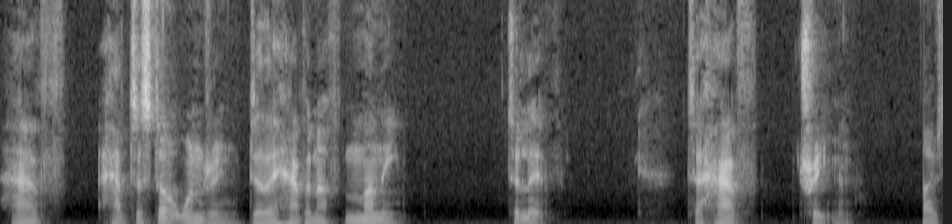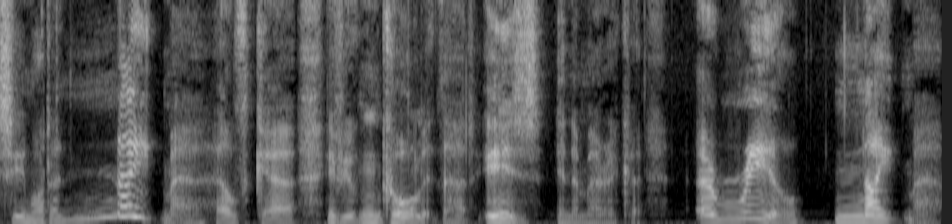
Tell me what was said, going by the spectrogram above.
have had to start wondering do they have enough money to live, to have treatment? I've seen what a nightmare healthcare, if you can call it that, is in America. A real nightmare.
